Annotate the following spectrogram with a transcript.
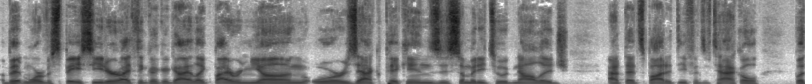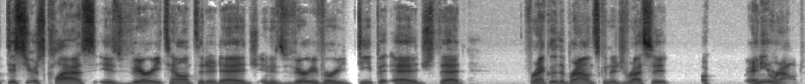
a bit more of a space eater. I think like a guy like Byron Young or Zacch Pickens is somebody to acknowledge at that spot at defensive tackle. But this year's class is very talented at edge and it's very, very deep at edge that frankly the Browns can address it any round,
